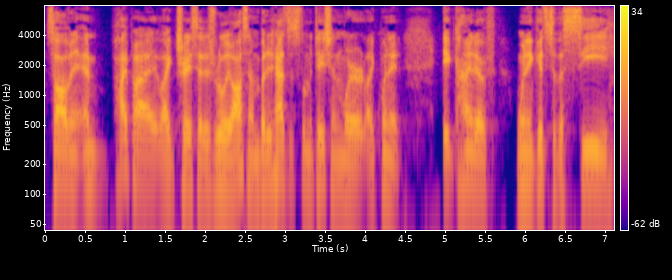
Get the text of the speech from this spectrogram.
solving it. And PyPy, like Trey said, is really awesome, but it has this limitation where like when it, it kind of, when it gets to the C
